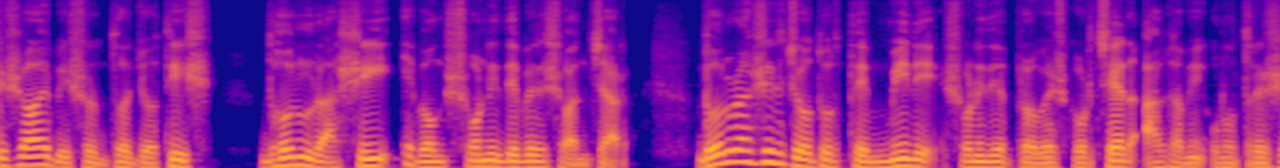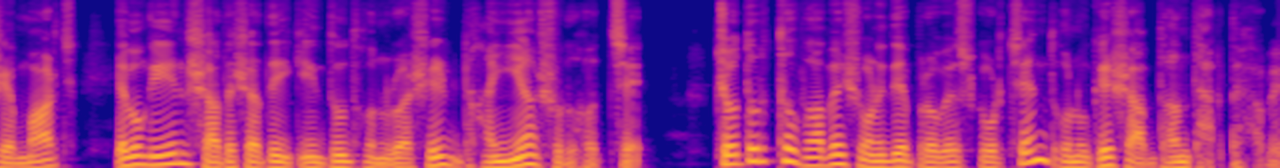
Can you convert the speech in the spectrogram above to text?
বিষয় বিশুদ্ধ জ্যোতিষ ধনু রাশি এবং শনিদেবের সঞ্চার। ধনুরাশির চতুর্থে মিনে শনিদেব প্রবেশ করছেন আগামী উনত্রিশে মার্চ এবং এর সাথে সাথেই কিন্তু ধনুরাশির ঢাইয়া শুরু হচ্ছে। চতুর্থভাবে শনিদেব প্রবেশ করছেন, ধনুকে সাবধান থাকতে হবে।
